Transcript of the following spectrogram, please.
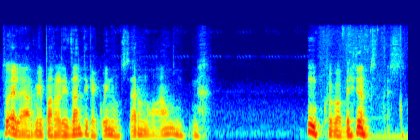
Tu hai le armi paralizzanti che qui non servono a un... Comunque va bene lo stesso.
